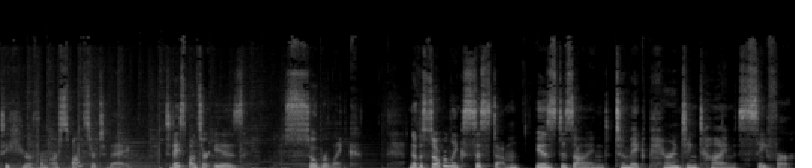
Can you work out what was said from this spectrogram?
to hear from our sponsor today. Today's sponsor is SoberLink. Now, the SoberLink system is designed to make parenting time safer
